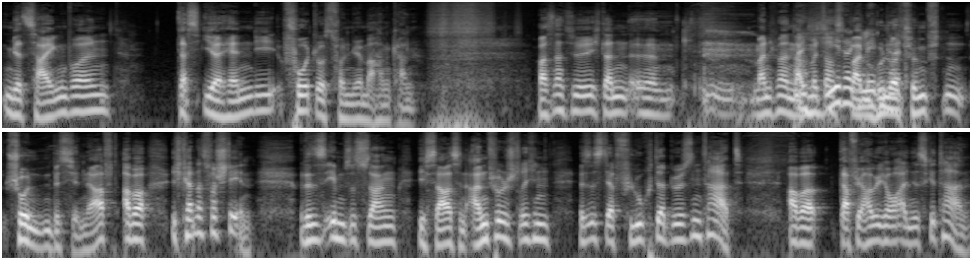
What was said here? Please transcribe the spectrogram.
mir zeigen wollen, dass ihr Handy Fotos von mir machen kann. Was natürlich dann äh, manchmal Bei nachmittags beim 105. schon ein bisschen nervt, aber ich kann das verstehen. Und das ist eben sozusagen, ich sah es in Anführungsstrichen, es ist der Fluch der bösen Tat. Aber dafür habe ich auch eines getan.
